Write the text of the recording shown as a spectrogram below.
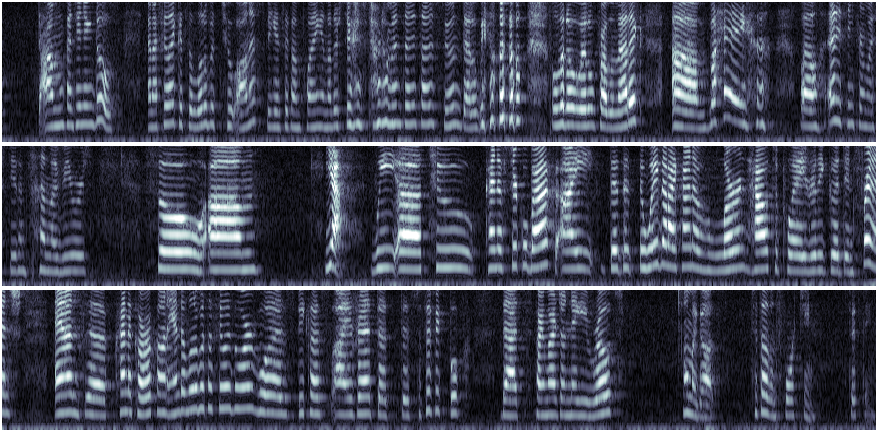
I'm continuing those. And I feel like it's a little bit too honest because if I'm playing another serious tournament anytime soon, that'll be a little, a little, little problematic. Um, but hey, well, anything for my students and my viewers. So, um, yeah, we, uh, to kind of circle back, I, the, the, the way that I kind of learned how to play really good in French and uh, kind of Caro-Kann and a little bit of Philidor was because I read that the specific book that Parimarjan Negi wrote, oh my god, 2014, 15.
